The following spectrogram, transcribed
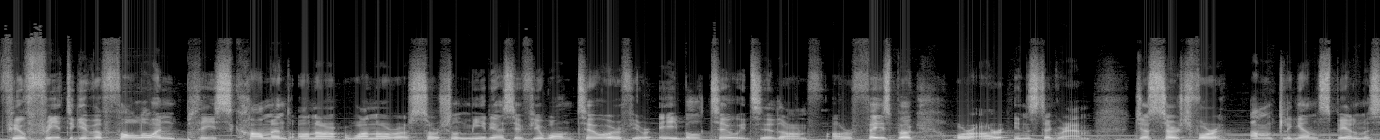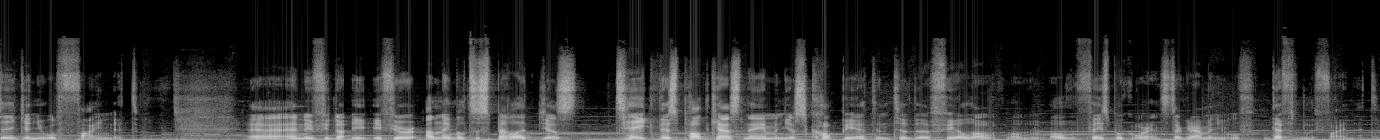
Feel free to give a follow and please comment on our one of our social medias if you want to or if you're able to. It's either on our Facebook or our Instagram. Just search for Antligen Spelmusik and you will find it. Uh, and if you if you're unable to spell it, just take this podcast name and just copy it into the field of, of, of Facebook or Instagram, and you will definitely find it.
